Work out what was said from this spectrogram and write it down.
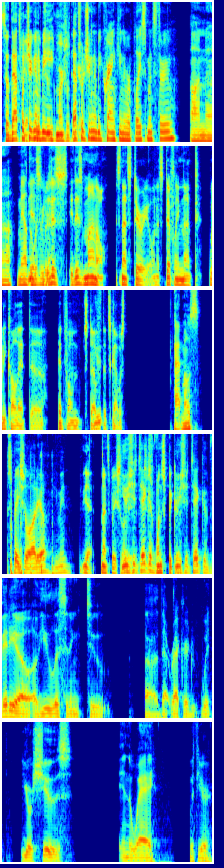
So that's what yeah, you're going to be. That's speaker. what you're going to be cranking the replacements through on uh, mail Yes, delivery. but it is. It is mono. It's not stereo, and it's definitely not what do you call that uh, headphone stuff You- that Scott was. Atmos. Spatial audio, you mean? Yeah, not spatial. You audio, should take just a one speaker. You should take a video of you listening to uh, that record with your shoes in the way with your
